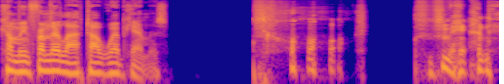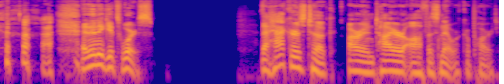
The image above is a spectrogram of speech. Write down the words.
coming from their laptop web cameras. Man. and then it gets worse. The hackers took our entire office network apart,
